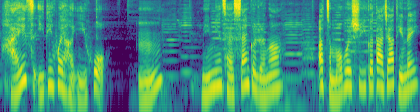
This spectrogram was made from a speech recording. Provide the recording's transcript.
孩子一定会很疑惑：嗯，明明才三个人啊，啊，怎么会是一个大家庭嘞？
